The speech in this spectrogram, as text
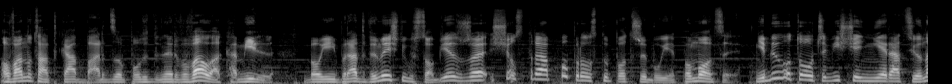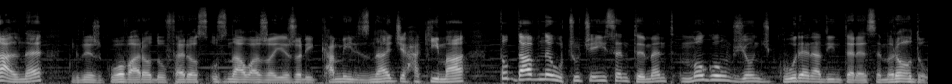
Owa notatka bardzo poddenerwowała Kamil, bo jej brat wymyślił sobie, że siostra po prostu potrzebuje pomocy. Nie było to oczywiście nieracjonalne, gdyż głowa rodu Feros uznała, że jeżeli Kamil znajdzie Hakima, to dawne uczucie i sentyment mogą wziąć górę nad interesem rodu.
